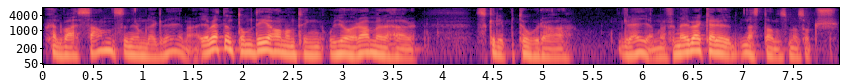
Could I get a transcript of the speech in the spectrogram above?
själva essensen i de där grejerna. Jag vet inte om det har någonting att göra med det här skriptora-grejen. Men för mig verkar det nästan som en sorts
